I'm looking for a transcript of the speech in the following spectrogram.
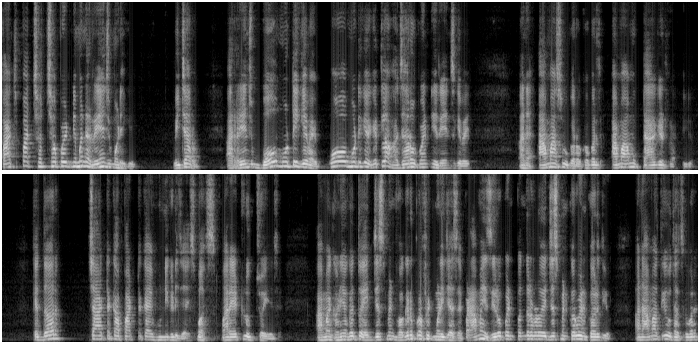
પાંચ પાંચ છ છ પોઈન્ટની મને રેન્જ મળી ગઈ. વિચારો, આ રેન્જ બહુ મોટી કહેવાય, બહુ મોટી કહેવાય. કેટલા હજારો પોઈન્ટની રેન્જ કહેવાય. અને આમાં શું કરો ખબર છે? આમાં અમુક ટાર્ગેટ રાખી લો કે દર ચાર ટકા, પાંચ ટકા હું નીકળી જઈશ. બસ, મારે એટલું જ જોઈએ છે. આમાં ઘણી વખત તો એડજસ્ટમેન્ટ વગર પ્રોફિટ મળી જશે, પણ આમાં ઝીરો પોઈન્ટ પંદર વાળો એડજસ્ટમેન્ટ કરવું કરી દો અને આમાં કેવું થશે ખબર?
